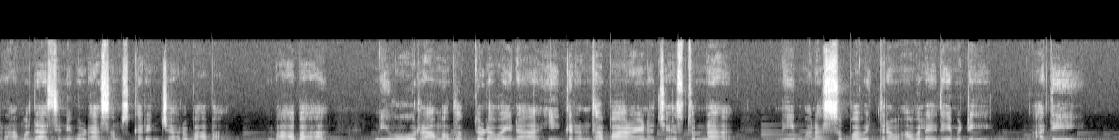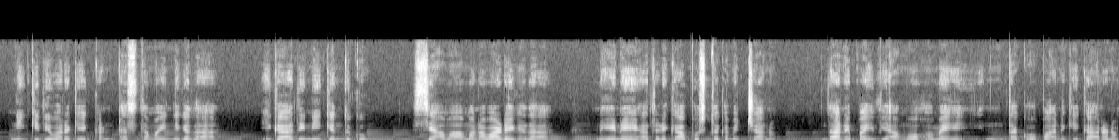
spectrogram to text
రామదాసిని కూడా సంస్కరించారు బాబా. బాబా నీవు రామభక్తుడవైన ఈ గ్రంథపారాయణ చేస్తున్నా నీ మనస్సు పవిత్రం అవలేదేమిటి? అది నీకిదివరకే కంఠస్థమైంది కదా ఇక అది నీకెందుకు? శ్యామ మనవాడే కదా నేనే అతడికి ఆ పుస్తకం ఇచ్చాను దానిపై వ్యామోహమే ఇంత కోపానికి కారణం.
